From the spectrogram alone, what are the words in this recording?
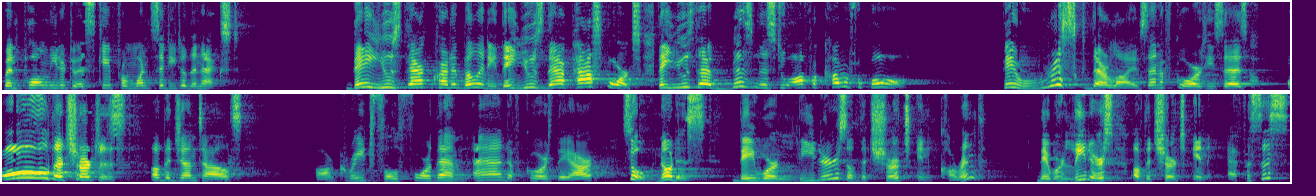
when Paul needed to escape from one city to the next. They used their credibility, they used their passports, they used their business to offer cover for Paul. They risked their lives. And of course, he says, all the churches of the Gentiles are grateful for them. And of course, they are. So notice, they were leaders of the church in Corinth, they were leaders of the church in Ephesus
